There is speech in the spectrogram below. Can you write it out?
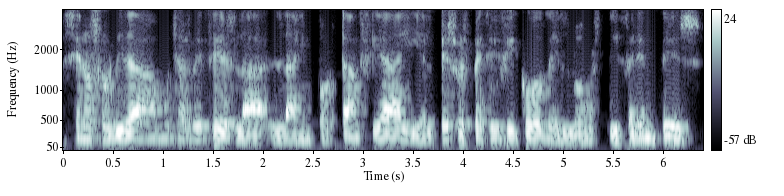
se nos olvida muchas veces la, la importancia y el peso específico de los diferentes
